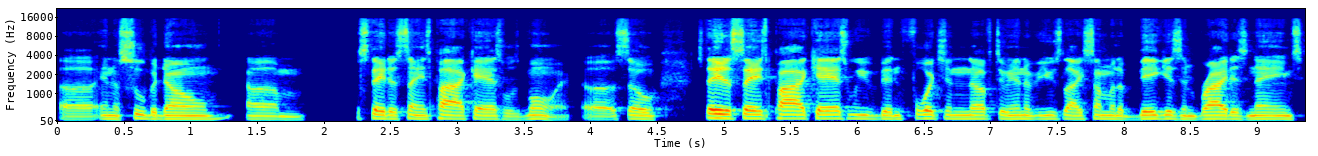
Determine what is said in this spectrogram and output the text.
uh, in a Superdome. Um, the State of the Saints podcast was born. Uh, so, State of Saints podcast, we've been fortunate enough to interviews like some of the biggest and brightest names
